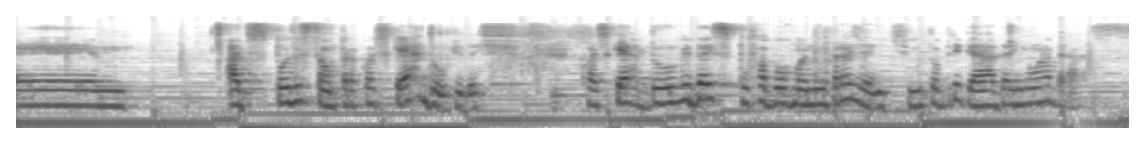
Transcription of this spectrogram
é, à disposição para quaisquer dúvidas. Quaisquer dúvidas, por favor, mandem para a gente. Muito obrigada e um abraço.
